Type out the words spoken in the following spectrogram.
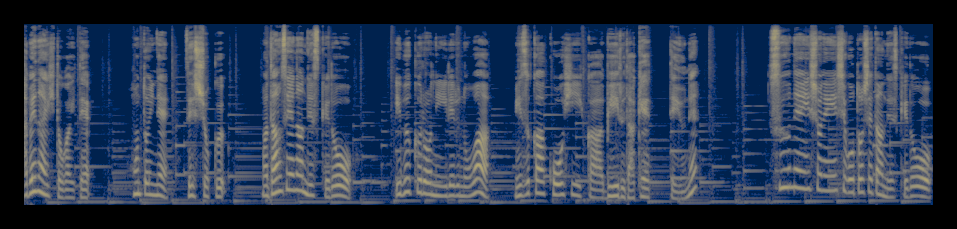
食べない人がいて。本当にね絶食。まあ男性なんですけど胃袋に入れるのは水かコーヒーかビールだけっていうね。数年一緒に仕事してたんですけど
